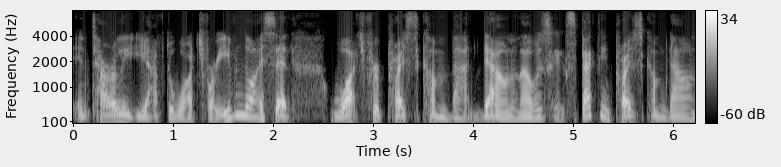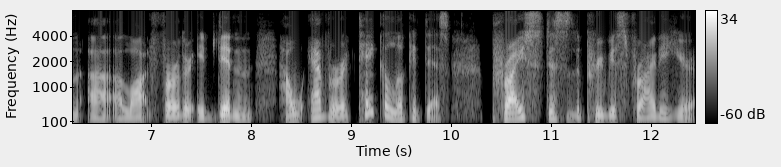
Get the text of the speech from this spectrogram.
entirely you have to watch for. Even though I said watch for price to come back down, and I was expecting price to come down uh, a lot further, it didn't. However, take a look at this price. This is the previous Friday here,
